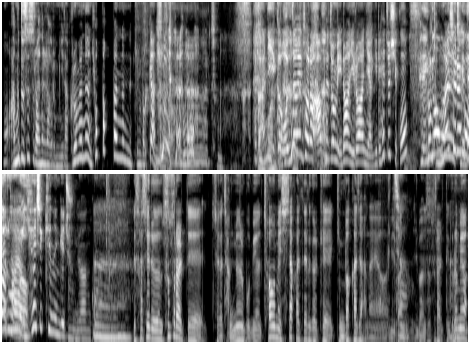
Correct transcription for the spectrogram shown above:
어, 아무도 수술 안 하려 그럽니다. 그러면은 협박받는 느낌밖에 안 들어요. 아, 참. 그러니까 아니, 그러니까 원장님처럼 앞에 좀 이런 이러한 이야기를 해주시고 그럼 배경을 정말 싫을 것 제대로. 이해시키는 게 중요한 것 같아요. 음. 사실은 수술할 때 제가 장면을 보면 처음에 시작할 때는 그렇게 긴박하지 않아요. 일반 그쵸. 일반 수술할 때. 그러면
